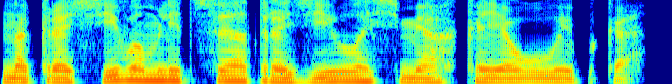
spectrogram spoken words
На красивом лице отразилась мягкая улыбка.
